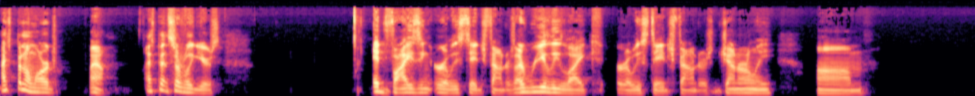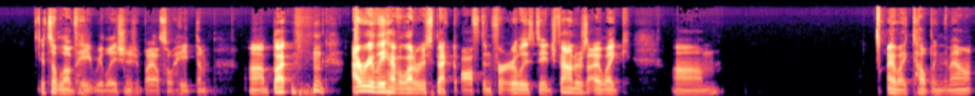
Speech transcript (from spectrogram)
I spent a large, well, I spent several years advising early stage founders. I really like early stage founders generally. Um, it's a love hate relationship. I also hate them. Uh, but I really have a lot of respect often for early stage founders. I like, um, I liked helping them out.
